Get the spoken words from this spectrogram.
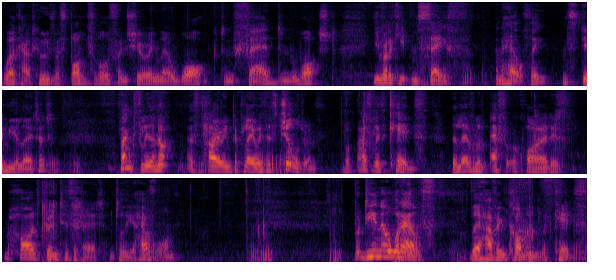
Work out who's responsible for ensuring they're walked and fed and watched. You've got to keep them safe and healthy and stimulated. Thankfully, they're not as tiring to play with as children, as with kids, the level of effort required is hard to anticipate until you have oh. one. But do you know what else they have in common with kids?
